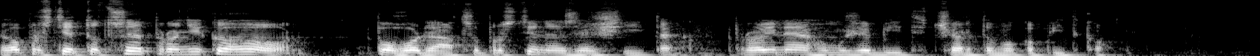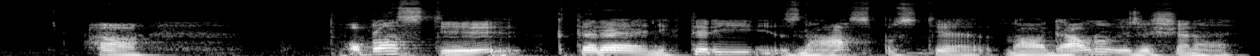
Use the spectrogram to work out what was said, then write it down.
Jo, prostě to, co je pro někoho pohoda, co prostě neřeší, tak pro jiného může být čertovo kopítko. A oblasti, které některý z nás prostě má dávno vyřešené,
